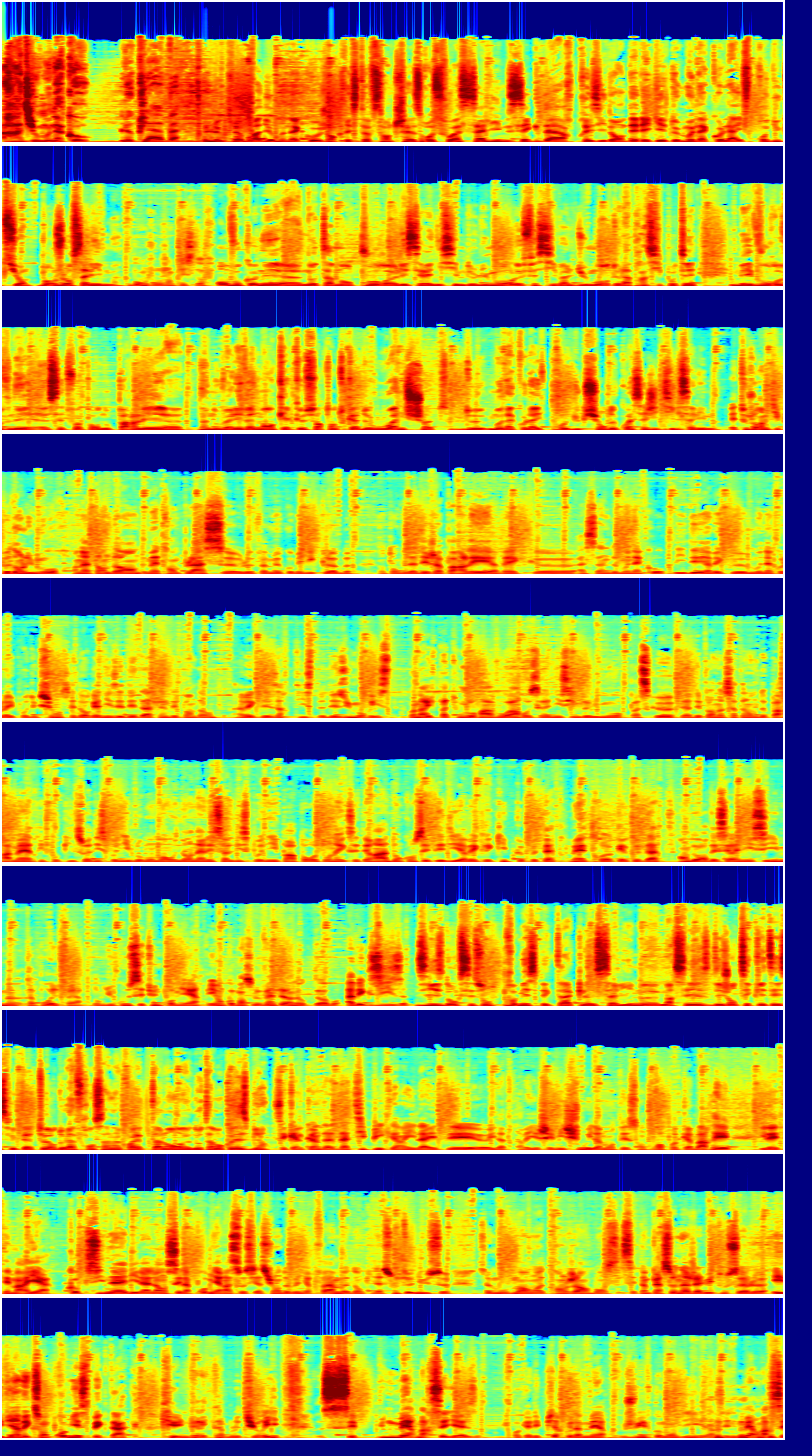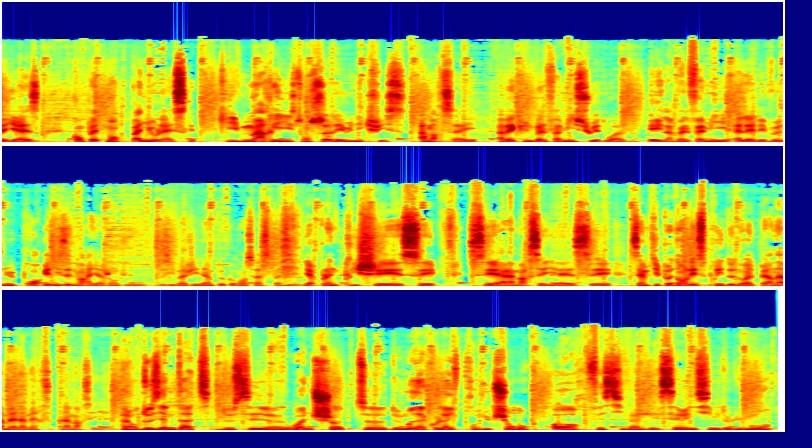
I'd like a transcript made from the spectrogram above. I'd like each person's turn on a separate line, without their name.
Radio Monaco.
Le club.
Le club Radio Monaco, Jean-Christophe Sanchez reçoit Salim Zegdar, président délégué de Monaco Live Productions.
Bonjour Salim.
Bonjour Jean-Christophe.
On vous connaît euh, notamment pour euh, les Sérénissimes de l'humour, le festival d'humour de la Principauté, mais vous revenez euh, cette fois pour nous parler d'un nouvel événement, en quelque sorte, en tout cas de One Shot de Monaco Live Productions. De quoi s'agit-il Salim?
Mais toujours un petit peu dans l'humour, en attendant de mettre en place le fameux Comedy Club dont on vous a déjà parlé avec Hassan de Monaco. L'idée avec Monaco Live Productions, c'est d'organiser des dates indépendantes avec des artistes, des humoristes qu'on n'arrive pas toujours à avoir au Sérénissime de l'humour parce que ça dépend d'un certain nombre de paramètres. Il faut qu'ils soient disponibles au moment où nous on a les salles disponibles par rapport aux tournées, etc. Donc on s'était dit avec l'équipe que peut-être mettre quelques dates en dehors des Sérénissimes, ça pourrait le faire. Donc du coup, c'est une première et on commence le 21 octobre avec Ziz.
Ziz, donc c'est son premier spectacle, Salim, euh, marseillaise déjantée que les téléspectateurs de la France à un incroyable talent, euh, notamment, connaissent bien.
C'est quelqu'un d'a- d'atypique. Hein. Il a été, euh, il a travaillé chez Michou, il a monté son propre cabaret, il a été marié à Coccinelle, il a lancé la première association Devenir Femme, donc il a soutenu ce, ce mouvement euh, transgenre. Bon, c'est un personnage à lui tout seul. Et il vient avec son premier spectacle, qui est une véritable tuerie. C'est une mère marseillaise. Je crois qu'elle est pire que la mère juive, comme on dit. hein. C'est une mère marseillaise, complètement pagnolesque, qui marie son seul et unique fils à Marseille avec une belle famille suédoise. Et la belle famille, elle, elle est venue pour organiser le mariage. Donc vous, vous imaginez un peu comment ça va se passer. Il y a plein de clichés, c'est c'est à la marseillaise, c'est c'est un petit peu dans l'esprit de Noël Perna, mais à la, Mer- à la marseillaise.
Alors deuxième date de ces euh, one shot euh, de Monaco Live Productions, donc hors festival des Sérénissimes de l'humour.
